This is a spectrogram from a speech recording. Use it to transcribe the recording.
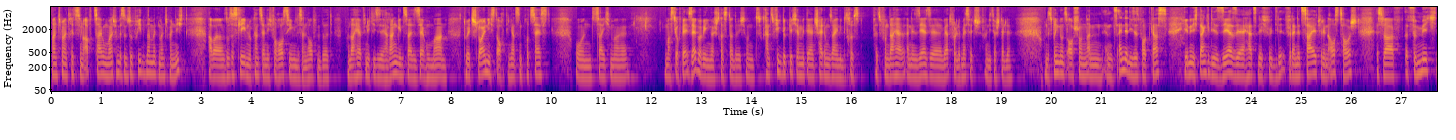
Manchmal trittst du eine Abzweigung, manchmal bist du zufrieden damit, manchmal nicht. Aber so ist das Leben, du kannst ja nicht voraussehen, wie das dann laufen wird. Von daher finde ich diese Herangehensweise sehr human. Du entschleunigst auch den ganzen Prozess und, sag ich mal, machst dir auch selber weniger Stress dadurch und kannst viel glücklicher mit der Entscheidung sein, die du triffst. Also von daher eine sehr, sehr wertvolle Message an dieser Stelle. Und das bringt uns auch schon an, ans Ende dieses Podcasts. Jenen, ich danke dir sehr, sehr herzlich für, die, für deine Zeit, für den Austausch. Es war für mich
